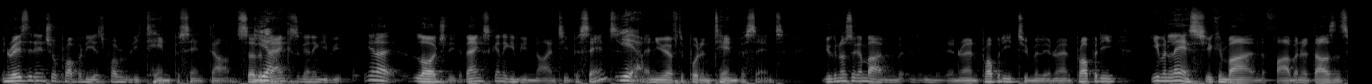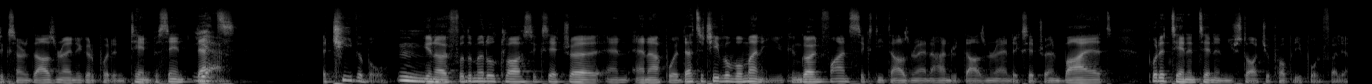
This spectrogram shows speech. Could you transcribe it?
in residential property, it's probably 10% down. So, the Yeah. bank is going to give you, you know, largely, the bank's going to give you 90%. Yeah. And you have to put in 10%. You can also go buy a million rand property, two million rand property, even less. You can buy in the 500,000, 600,000 rand. You've got to put in 10%. Yeah. That's achievable, mm. you know, for the middle class, etc., and and upward. That's achievable money. You can go and find sixty thousand rand, hundred thousand rand, etc., and buy it. Put a ten and ten, and you start your property portfolio.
